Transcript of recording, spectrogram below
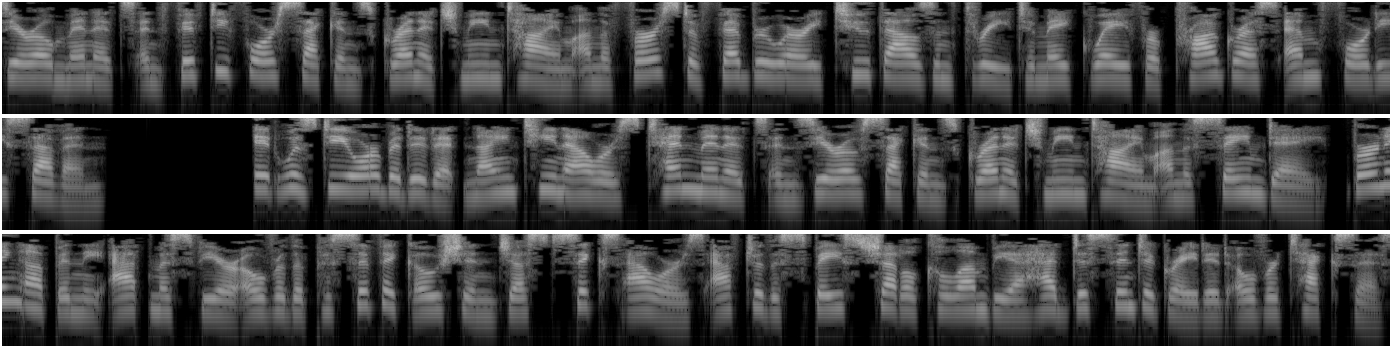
0 minutes and 54 seconds Greenwich Mean Time on 1 February 2003 to make way for Progress M47. It was deorbited at 19 hours 10 minutes and 0 seconds Greenwich Mean Time on the same day, burning up in the atmosphere over the Pacific Ocean just six hours after the Space Shuttle Columbia had disintegrated over Texas.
